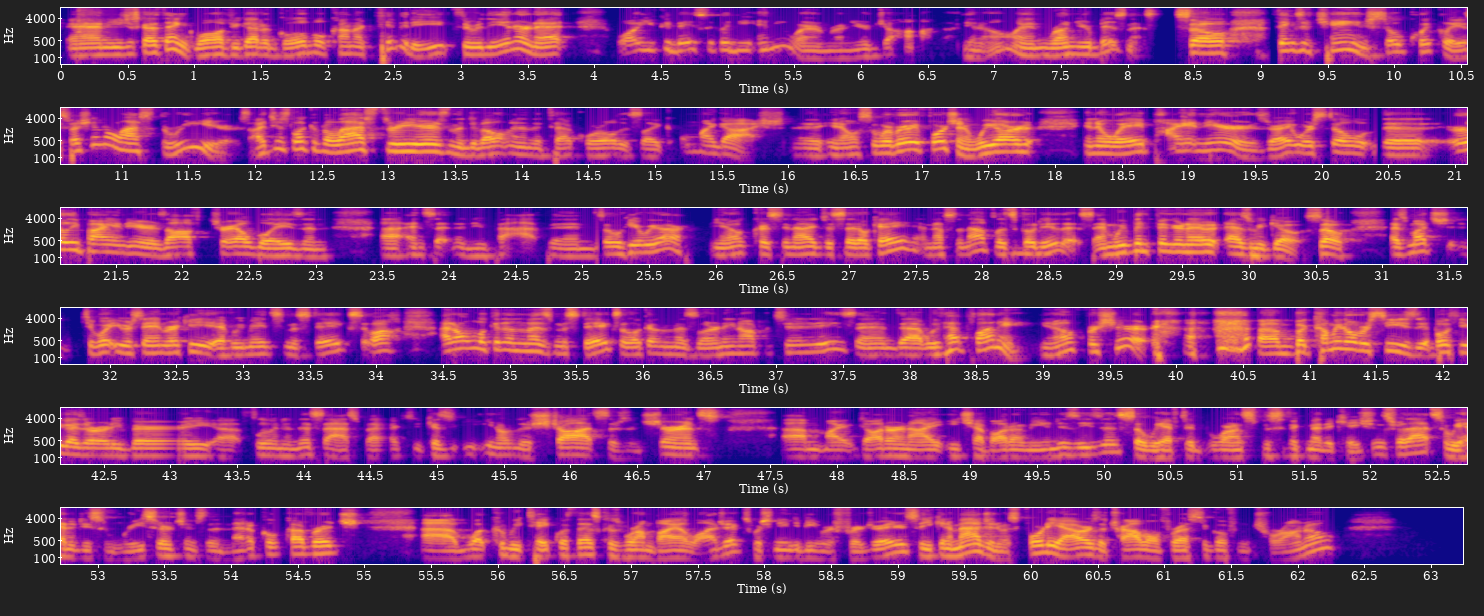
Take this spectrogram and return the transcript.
And you just got to think, well, if you got a global connectivity through the internet, well, you could basically be anywhere and run your job. You know, and run your business. So things have changed so quickly, especially in the last three years. I just look at the last three years and the development in the tech world. It's like, oh my gosh, uh, you know. So we're very fortunate. We are, in a way, pioneers, right? We're still the early pioneers, off trailblazing uh, and setting a new path. And so here we are. You know, Christy and I just said, okay, enough's enough. Let's go do this. And we've been figuring it out as we go. So as much to what you were saying, Ricky, have we made some mistakes? Well, I don't look at them as mistakes. I look at them as learning opportunities, and uh, we've had plenty, you know, for sure. um, but coming overseas, both of you guys are already very uh, fluent in this aspect because you know there's shots, there's insurance. Um, my daughter and I each have autoimmune diseases, so we have to we're on specific medications for that. So we had to do some research into the medical coverage. Uh, what could we take with us because we're on biologics, which need to be refrigerated. So you can imagine it was 40 hours of travel for us to go from Toronto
